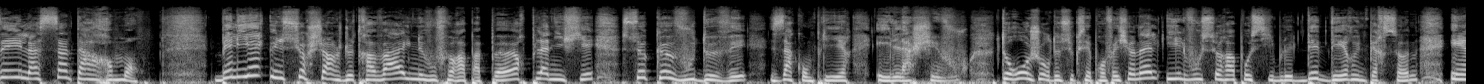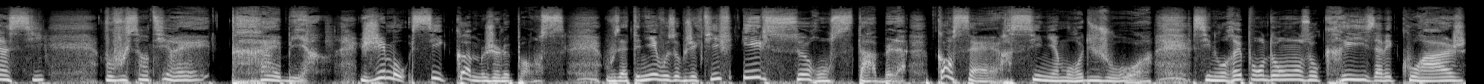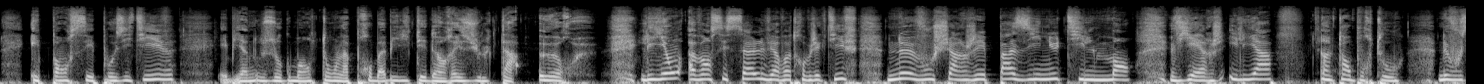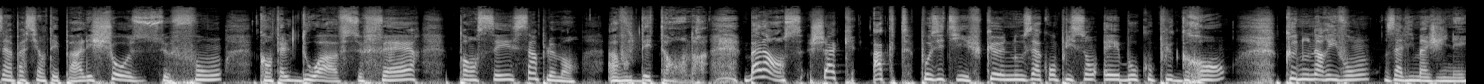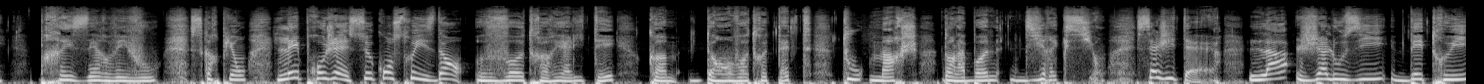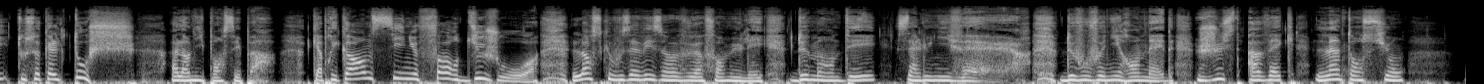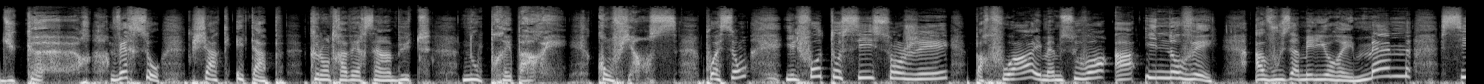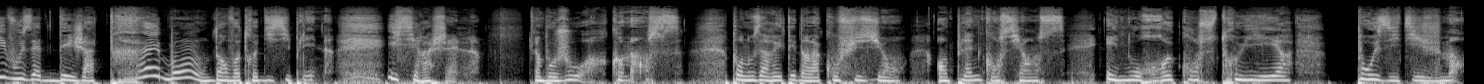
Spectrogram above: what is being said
c'est la Saint-Armand. Bélier, une surcharge de travail ne vous fera pas peur. Planifiez ce que vous devez accomplir et lâchez-vous. Taureau, jour de succès professionnel, il vous sera possible d'aider une personne et ainsi vous vous sentirez très bien. Gémeaux, si, comme je le pense, vous atteignez vos objectifs, ils seront stables. Cancer, signe amoureux du jour. Si nous répondons aux crises avec courage et pensée positive, eh bien nous augmentons la probabilité d'un résultat heureux. Lion, avancez seul vers votre objectif, ne vous chargez pas inutilement. Vierge, il y a un temps pour tout. Ne vous impatientez pas, les choses se font quand elles doivent se faire. Pensez simplement à vous détendre. Balance, chaque acte positif que nous accomplissons est beaucoup plus grand que nous n'arrivons à l'imaginer. Préservez-vous. Scorpion, les projets se construisent dans votre réalité comme dans votre tête. Tout marche dans la bonne direction. Sagittaire, la jalousie détruit tout ce qu'elle touche. Alors n'y pensez pas. Capricorne, signe fort du jour. Lorsque vous avez un vœu à formuler, demandez à l'univers de vous venir en aide juste avec l'intention du cœur. Verseau, chaque étape que l'on traverse à un but, nous préparer. Confiance. Poisson, il faut aussi songer parfois et même souvent à innover, à vous améliorer, même si vous êtes déjà très bon dans votre discipline. Ici Rachel. Un beau jour commence pour nous arrêter dans la confusion, en pleine conscience, et nous reconstruire positivement.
